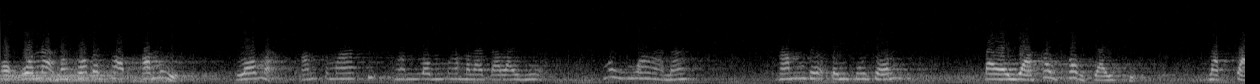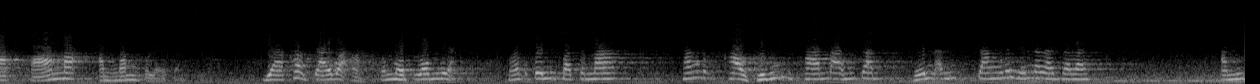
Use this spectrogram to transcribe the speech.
บางคนน่ะบางคนก็ชอบทำอีกลมอะทำสมาธิทำลมทำอะไรออะไรเนี่ย ไม่ว่านะทำเถอะเป็นกุศลแต่อย่าให้เข้าใจผิดหนักจากฐานะอันนั้นก็แล้วกันอย่าเข้าใจว่าอะกำหนดลมเนี่ย มันก็เป็นปัจนา ทั้งเข้าถึงทานได้เหมือนกัน เห็นอันิจจังแล้วเห็นอะไรอะไร อันนี้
